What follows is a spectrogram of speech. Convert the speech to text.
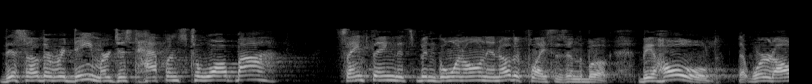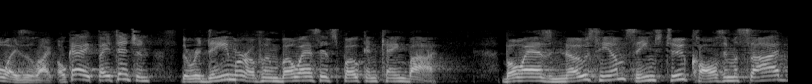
This other redeemer just happens to walk by. Same thing that's been going on in other places in the book. Behold, that word always is like, okay, pay attention. The Redeemer of whom Boaz had spoken came by. Boaz knows him, seems to, calls him aside.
